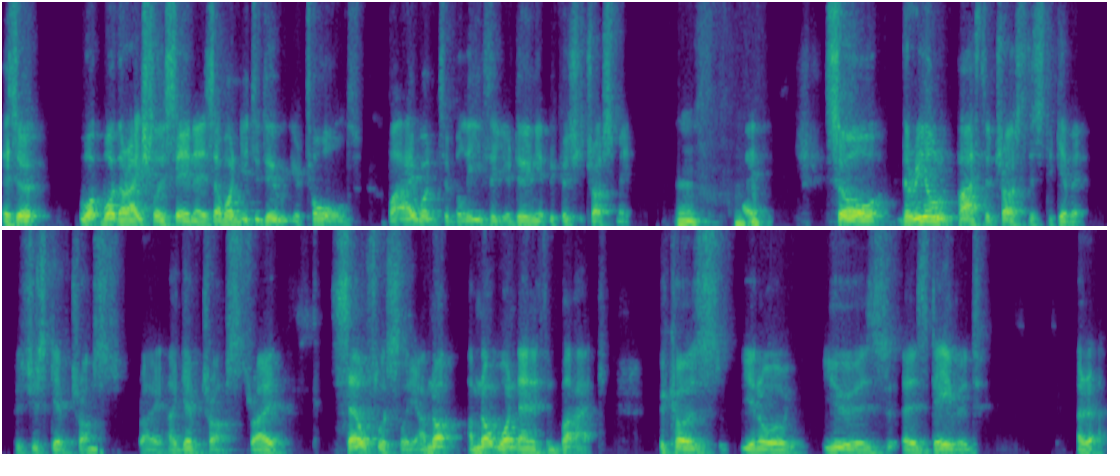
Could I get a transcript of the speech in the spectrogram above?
is a what what they're actually saying is, "I want you to do what you're told, but I want to believe that you're doing it because you trust me." Mm. right? So the real path to trust is to give it. It's just give trust, right? I give trust, right? Selflessly. I'm not. I'm not wanting anything back, because you know you as as David are,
